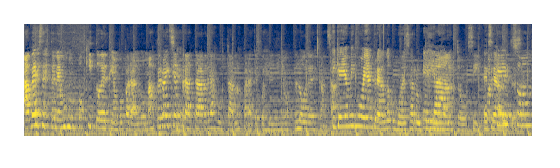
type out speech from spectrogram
a veces tenemos un poquito de tiempo para algo más, pero hay que Sí. tratar de ajustarlos para que pues el niño logre descansar. Y que ellos mismos vayan creando como esa el rutina. hábito, sí. Ese porque hábito, son,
